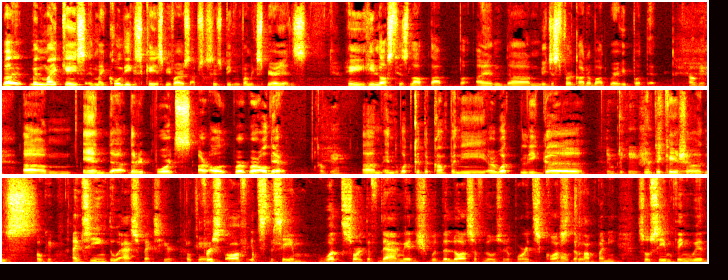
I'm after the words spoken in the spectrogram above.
well, in my case, in my colleague's case, before I was actually speaking from experience, he he lost his laptop and um, he just forgot about where he put it Okay. um, and uh, the reports are all were, were all there. Okay. Um, and what could the company or what legal Implications. implications? Okay, I'm seeing two aspects here. Okay. First off, it's the same. What sort of damage would the loss of those reports cause the Okay. company? So same thing with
